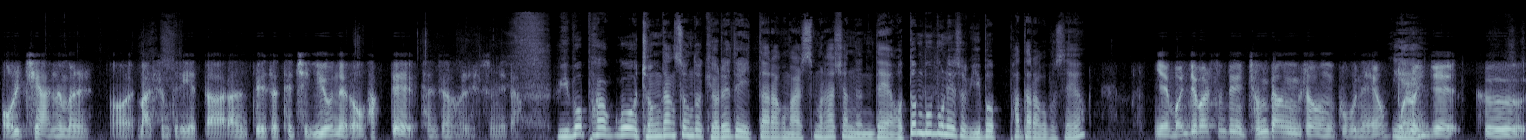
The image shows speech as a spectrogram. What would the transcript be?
옳지 않음을 어, 말씀드리겠다라는 뜻에서 대책위원회로 확대 편성을 했습니다. 위법하고 정당성도 결여돼 있다라고 말씀을 하셨는데 어떤 부분에서 위법하다라고 보세요? 예, 먼저 말씀드린 정당성 부분에요. 예. 물론 이제 그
